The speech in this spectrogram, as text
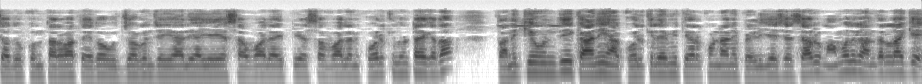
చదువుకున్న తర్వాత ఏదో ఉద్యోగం చేయాలి ఐఏఎస్ అవ్వాలి ఐపీఎస్ అవ్వాలి అని కోరికలు ఉంటాయి కదా. తనకి ఉంది కానీ ఆ కోరికలేమీ తీరకుండానే పెళ్ళి చేసేశారు. మామూలుగా అందరిలాగే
